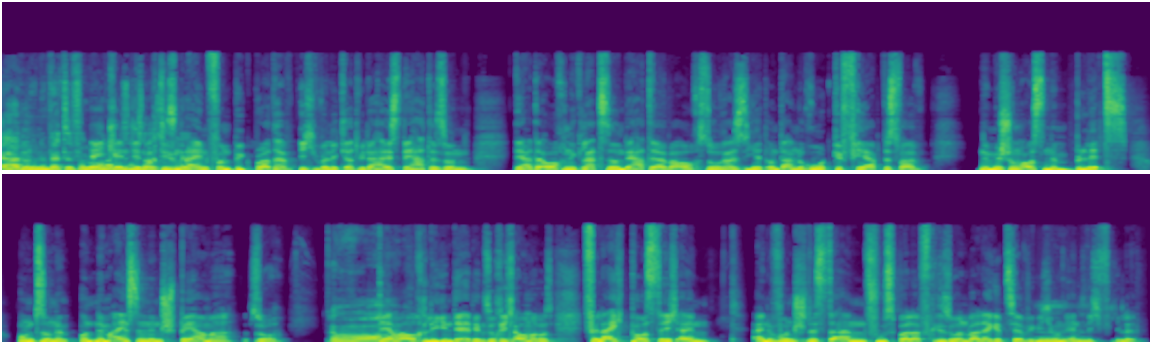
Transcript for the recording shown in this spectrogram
Er hat nur eine Wette verloren. Ey, kennt ihr noch diesen okay. einen von Big Brother? Ich überlege gerade, wie der heißt. Der hatte so ein, der hatte auch eine Glatze und der hatte aber auch so rasiert und dann rot gefärbt. Das war eine Mischung aus einem Blitz und so einem und einem einzelnen Sperma. So, Oh. der war auch legendär. Den suche ich auch mal raus. Vielleicht poste ich ein, eine Wunschliste an Fußballerfrisuren, weil da gibt's ja wirklich Mhm. unendlich viele.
